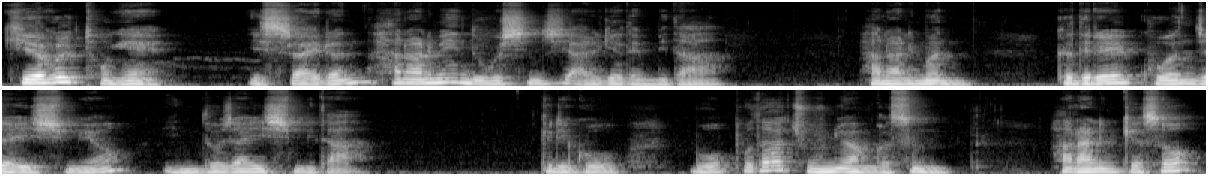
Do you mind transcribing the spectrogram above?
기억을 통해 이스라엘은 하나님이 누구신지 알게 됩니다. 하나님은 그들의 구원자이시며 인도자이십니다. 그리고 무엇보다 중요한 것은 하나님께서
